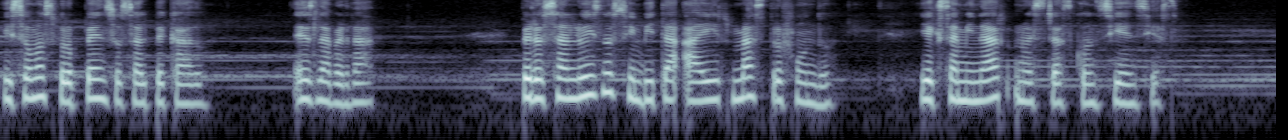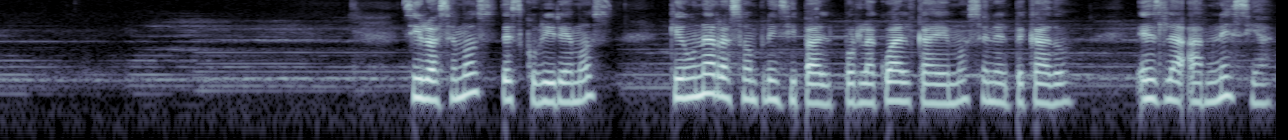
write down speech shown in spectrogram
y somos propensos al pecado, es la verdad. Pero San Luis nos invita a ir más profundo y examinar nuestras conciencias. Si lo hacemos, descubriremos que una razón principal por la cual caemos en el pecado es la amnesia,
